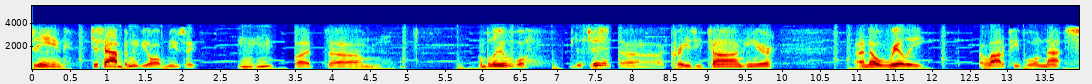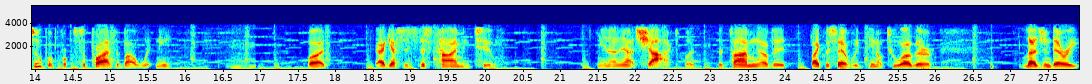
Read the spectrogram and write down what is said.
scene. Just happen Mhm. to be all music, Mhm. but um unbelievable. Just, Just uh crazy time here. I know really a lot of people are not super pr- surprised about Whitney, Mhm. but I guess it's just timing too. You know, not shocked, but the timing of it, like we said, with you know two other legendary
